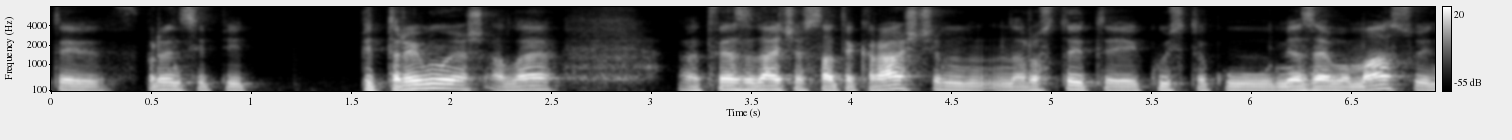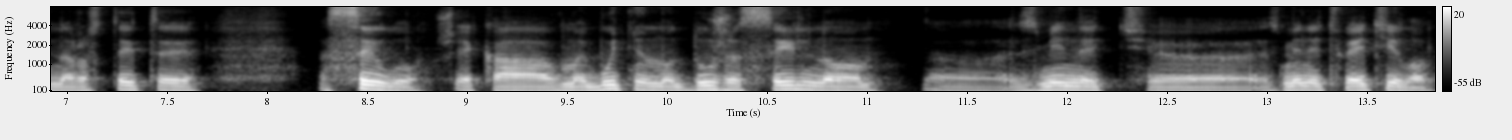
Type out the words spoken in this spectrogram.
Ти, в принципі, підтримуєш, але е, твоя задача стати кращим, наростити якусь таку м'язеву масу і наростити силу, яка в майбутньому дуже сильно змінить, е, змінить твоє тіло.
